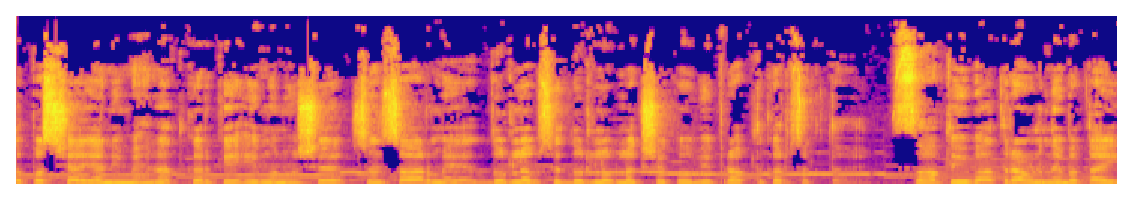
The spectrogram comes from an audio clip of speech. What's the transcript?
तपस्या यानी मेहनत करके ही मनुष्य संसार में दुर्लभ से दुर्लभ लक्ष्य को भी प्राप्त कर सकता है। सातवीं बात रावण ने बताई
